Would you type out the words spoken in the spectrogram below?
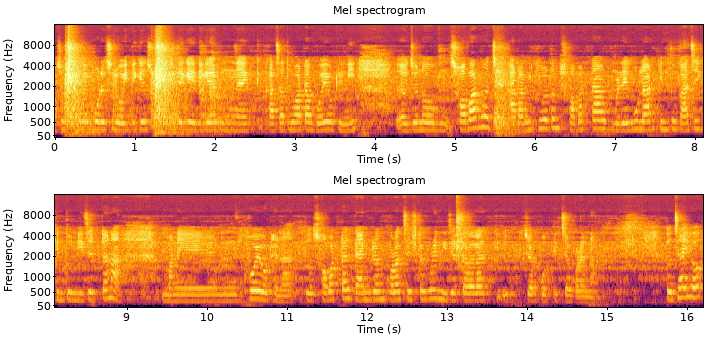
অসুস্থ হয়ে পড়েছিল, ওইদিকে সকাল থেকে এদিকে কাঁচা ধোয়াটা হয়ে ওঠেনি। ওই জন্য সবার হচ্ছে, আর আমি কী বলতাম, সবারটা রেগুলার কিন্তু কাছে, কিন্তু নিজেরটা না মানে হয়ে ওঠে না। তো সবারটা টাইম টাইম করার চেষ্টা করি, নিজেরটা বেলা কিছু আর করতে ইচ্ছা করে না। তো যাই হোক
